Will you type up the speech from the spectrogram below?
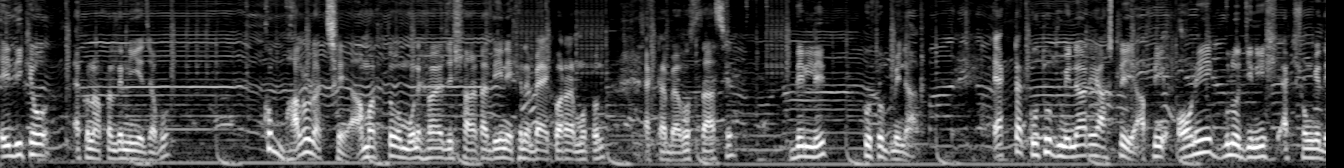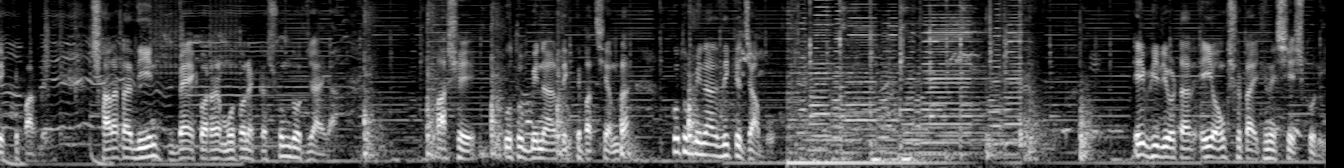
এইদিকেও এখন আপনাদের নিয়ে যাব। খুব ভালো লাগছে। আমার তো মনে হয় যে সারাটা দিন এখানে ব্যয় করার মতন একটা ব্যবস্থা আছে। দিল্লির কুতুব মিনার। একটা কুতুব মিনারে আসলে আপনি অনেকগুলো জিনিস একসঙ্গে দেখতে পারবেন। সারাটা দিন ব্যয় করার মতন একটা সুন্দর জায়গা। পাশে কুতুব মিনার দেখতে পাচ্ছি আমরা। কুতুব মিনার দিকে যাব। এই ভিডিওটার এই অংশটা এখানে শেষ করি।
